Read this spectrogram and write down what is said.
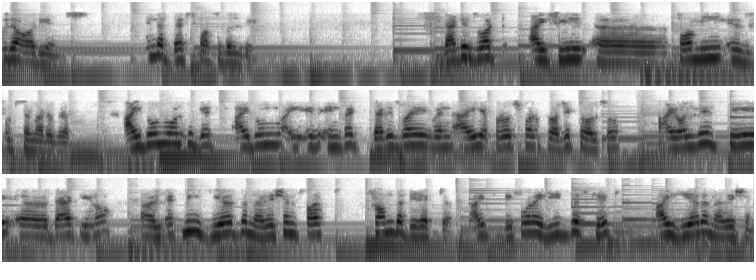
to the audience in the best possible way. That is what i feel uh, for me is good cinematography I don't want to get. I don't. I, in fact, that is why when I approach for a project, also, I always say uh, that you know, uh, let me hear the narration first from the director. I before I read the script, I hear a narration,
